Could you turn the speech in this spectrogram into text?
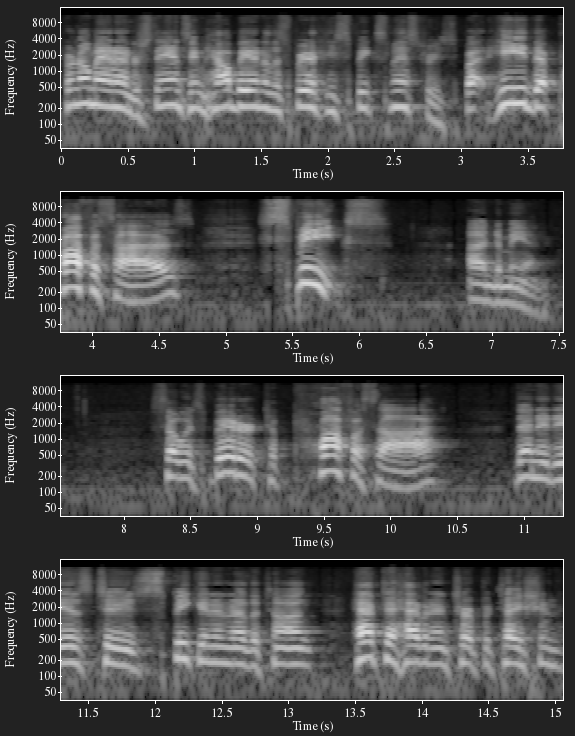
For no man understands him, howbeit in the Spirit he speaks mysteries. But he that prophesies speaks unto men. So it's better to prophesy than it is to speak in another tongue, have to have an interpretation,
